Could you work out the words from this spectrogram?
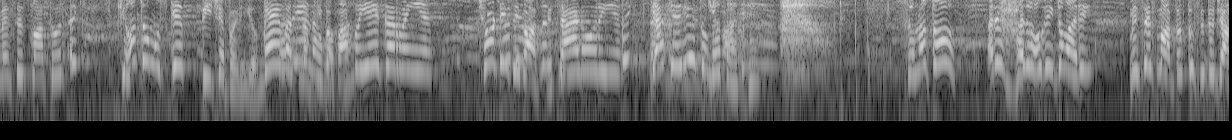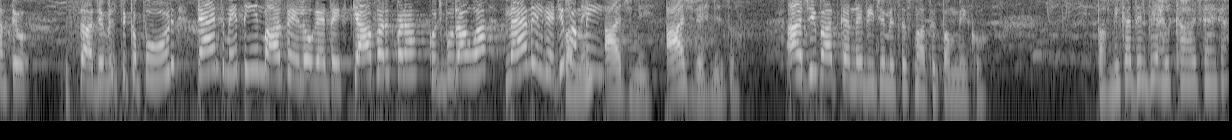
मिसेस माथुर? क्यों तुम उसके पीछे पड़ी हो? मतलब की बकवास वो ये कर रही है। छोटी सी बात पे सैड हो रही है। क्या कह रही हो तुम? क्या बात है? सुनो तो अरे हद हो गई तुम्हारी। मिसेस माथुर तुसी तो जानते हो। साडे मिस्टर कपूर टेंथ में तीन बार फेल हो गए थे। क्या फ़र्क पड़ा? कुछ बुरा हुआ? मैं मिल गई जी मम्मी आज नहीं आज रहने दो। आज ही बात करने दीजिए मिसेस माथुर पम्मी को। पम्मी का दिल भी हल्का हो जाएगा।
